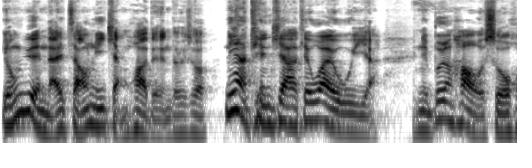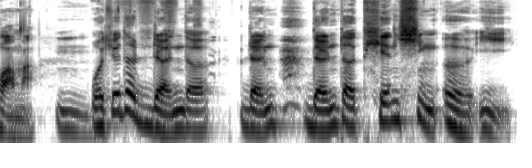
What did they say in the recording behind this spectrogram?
永远来找你讲话的人都会说：“你想添加这外物啊？你不能好好说话吗？”嗯，我觉得人的 人人的天性恶意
